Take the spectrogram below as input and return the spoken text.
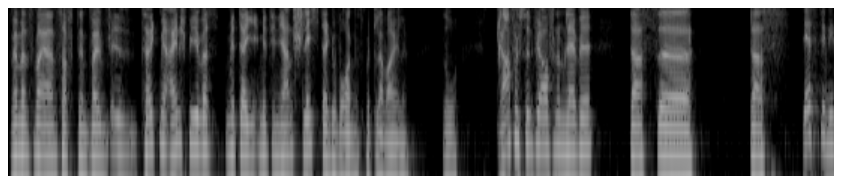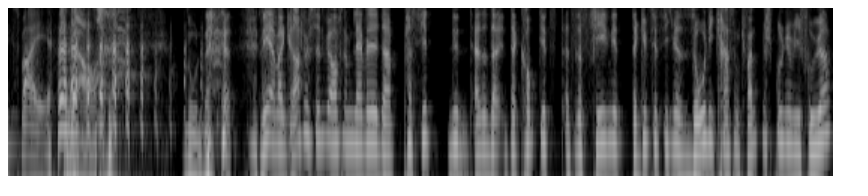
wenn man es mal ernsthaft nimmt, weil es zeigt mir ein Spiel, was mit, der, mit den Jahren schlechter geworden ist mittlerweile. So. Grafisch sind wir auf einem Level, dass, äh, das, Destiny 2. well. Nun. nee, aber grafisch sind wir auf einem Level, da passiert, also da, da kommt jetzt, also da fehlen jetzt, da gibt's jetzt nicht mehr so die krassen Quantensprünge wie früher.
